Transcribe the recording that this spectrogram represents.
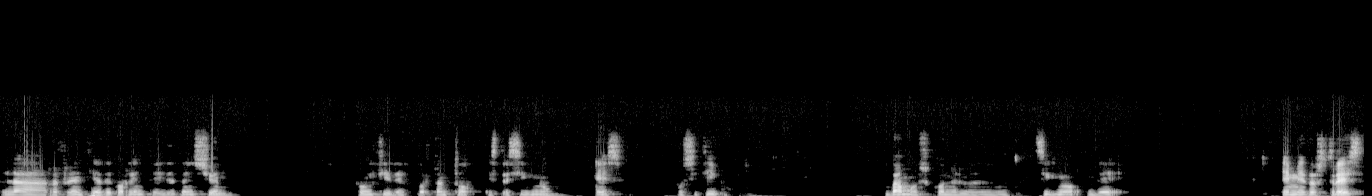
la referencia de corriente y de tensión coincide, por tanto este signo es positivo. Vamos con el signo de M23,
